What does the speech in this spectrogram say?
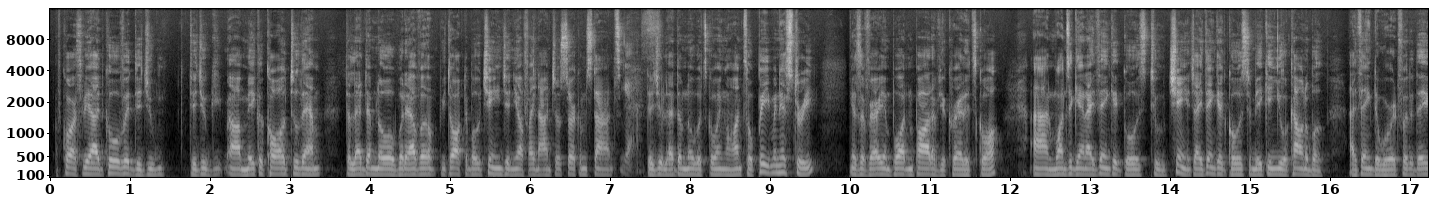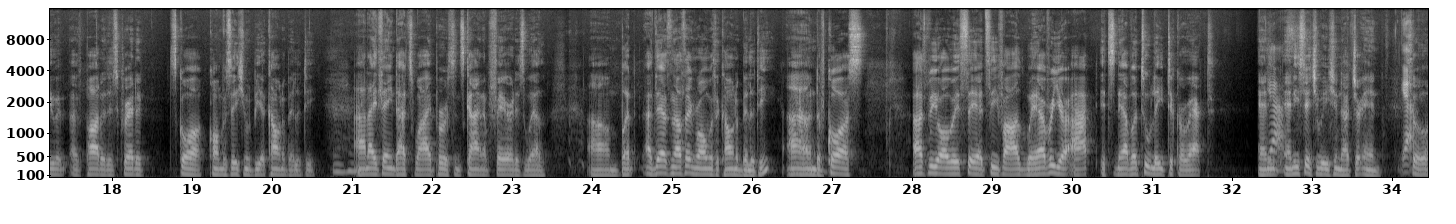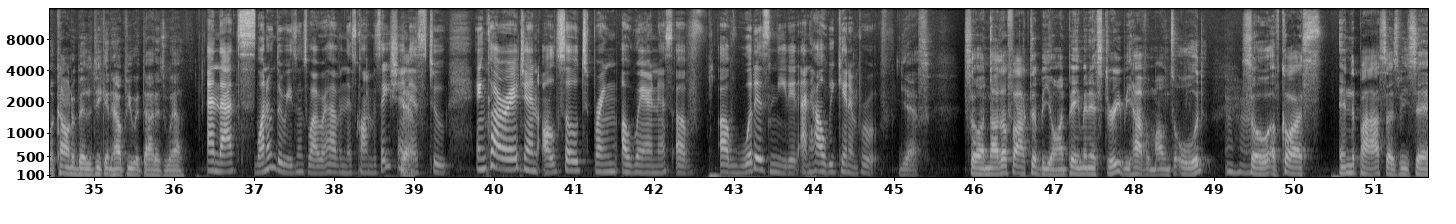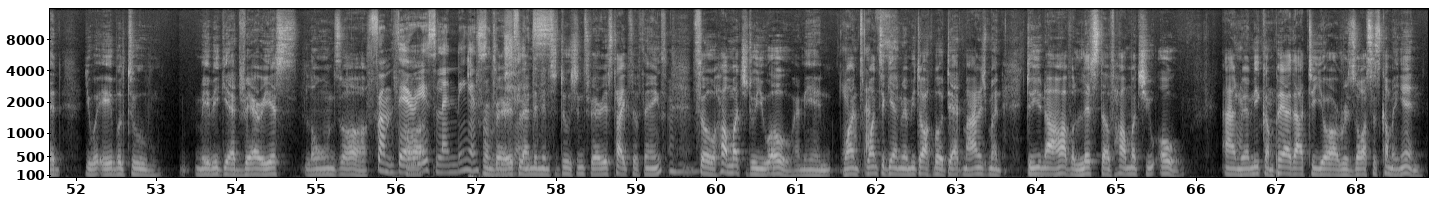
Of course, we had COVID. Did you did you uh, make a call to them to let them know whatever we talked about change in your financial circumstance? Yes. Did you let them know what's going on? So payment history is a very important part of your credit score. And once again, I think it goes to change. I think it goes to making you accountable. I think the word for the day as part of this credit score conversation would be accountability. Mm-hmm. And I think that's why persons kind of fared as well. Um, but uh, there's nothing wrong with accountability. And of course, as we always say at CFAL, wherever you're at, it's never too late to correct any, yes. any situation that you're in. Yeah. So accountability can help you with that as well. And that's one of the reasons why we're having this conversation yes. is to encourage and also to bring awareness of of what is needed and how we can improve. Yes. So another factor beyond payment history, we have amounts owed. Mm-hmm. So of course, in the past, as we said, you were able to maybe get various loans or from various or, lending institutions. From various lending institutions, various types of things. Mm-hmm. So how much do you owe? I mean, yeah, once once again, when we talk about debt management, do you now have a list of how much you owe? And when we compare that to your resources coming in,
